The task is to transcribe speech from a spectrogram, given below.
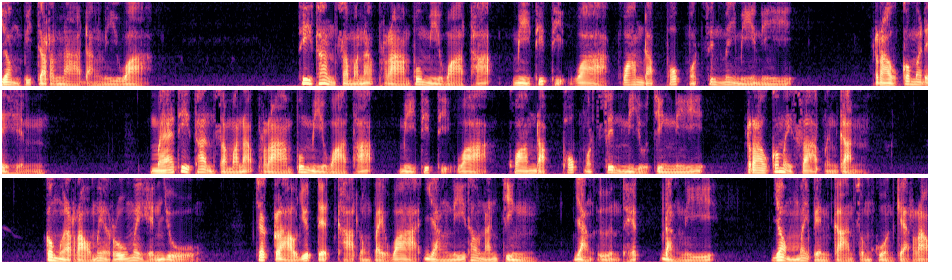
ย่อมพิจารณาดังนี้ว่า ที่ท่านสมณพราหมณ์ผู้มีวาทะมีทิฏฐิว่าความดับพบหมดสิ้นไม่มีนี้ เราก็ไม่ได้เห็น แม้ที่ท่านสมณพราหมณ์ผู้มีวาทะมีทิฏฐิว่าความดับพบหมดสิ้นมีอยู่จริงนี้ เราก็ไม่ทราบเหมือนกัน ก็เมื่อเราไม่รู้ไม่เห็นอยู่ จะกล่าวยึดเด็ดขาดลงไปว่าอย่างนี้เท่านั้นจริง อย่างอื่นเท็จ ดังนี้ ย่อมไม่เป็นการสมควรแก่เรา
